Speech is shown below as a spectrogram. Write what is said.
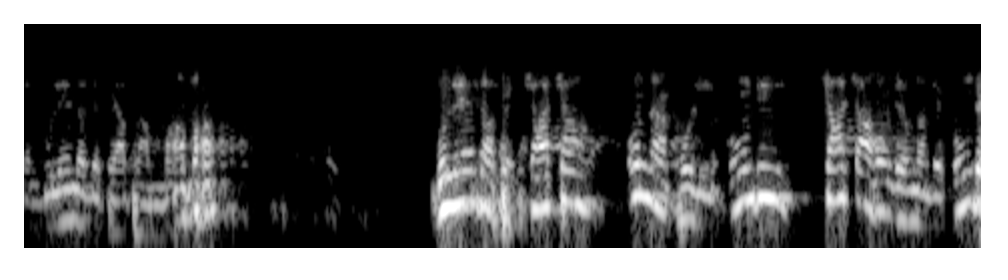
کنڈی اپنا ماما۔ بلیندا پہ چاچا۔ انہاں کھولی کونڈی چاچا ہوندے انہاں دے کونڈے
